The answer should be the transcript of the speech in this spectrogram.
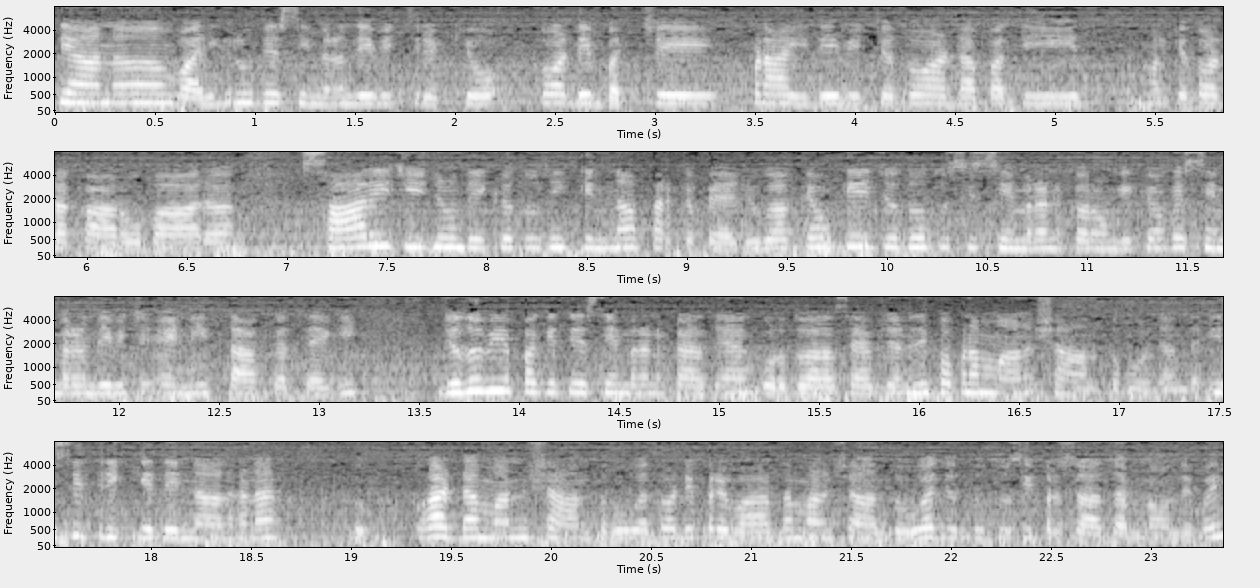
ਧਿਆਨ ਵਾਹਿਗੁਰੂ ਦੇ ਸਿਮਰਨ ਦੇ ਵਿੱਚ ਰੱਖਿਓ। ਤੁਹਾਡੇ ਬੱਚੇ ਪੜ੍ਹਾਈ ਦੇ ਵਿੱਚ, ਤੁਹਾਡਾ ਪਤੀ ਮਤਲਬ ਕਿ ਤੁਹਾਡਾ ਕਾਰੋਬਾਰ, ਸਾਰੀ ਚੀਜ਼ ਨੂੰ ਦੇਖਿਓ ਤੁਸੀਂ ਕਿੰਨਾ ਫ਼ਰਕ ਪੈ ਜਾਊਗਾ। ਕਿਉਂਕਿ ਜਦੋਂ ਤੁਸੀਂ ਸਿਮਰਨ ਕਰੋਗੇ, ਕਿਉਂਕਿ ਸਿਮਰਨ ਦੇ ਵਿੱਚ ਇੰਨੀ ਤਾਕਤ ਹੈਗੀ, ਜਦੋਂ ਵੀ ਆਪਾਂ ਕਿਤੇ ਸਿਮਰਨ ਕਰਦੇ ਹਾਂ, ਗੁਰਦੁਆਰਾ ਸਾਹਿਬ ਜਾਂਦੇ ਦੇਖੋ ਆਪਣਾ ਮਨ ਸ਼ਾਂਤ ਹੋ ਜਾਂਦਾ। ਇਸੇ ਤਰੀਕੇ ਦੇ ਨਾਲ ਹਨਾ ਤੁਹਾਡਾ ਮਨ ਸ਼ਾਂਤ ਹੋਊਗਾ, ਤੁਹਾਡੇ ਪਰਿਵਾਰ ਦਾ ਮਨ ਸ਼ਾਂਤ ਹੋਊਗਾ, ਜਦੋਂ ਤੁਸੀਂ ਪ੍ਰਸਾਦਾ ਬਣਾਉਂਦੇ ਹੋਏ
